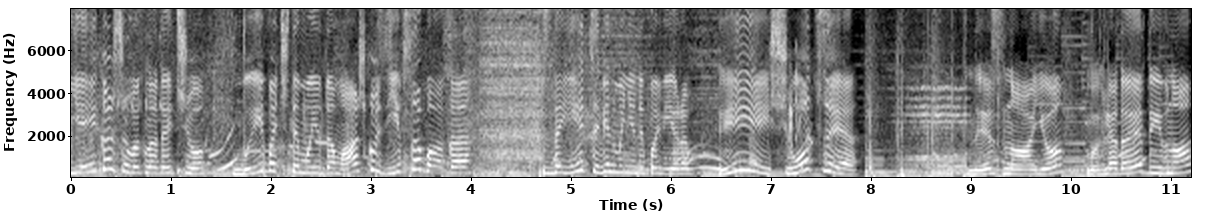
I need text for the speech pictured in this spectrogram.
Я їй кажу викладачу, вибачте, мою домашку з'їв собака. Здається, він мені не повірив. Ей, що це? Не знаю. Виглядає дивно.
